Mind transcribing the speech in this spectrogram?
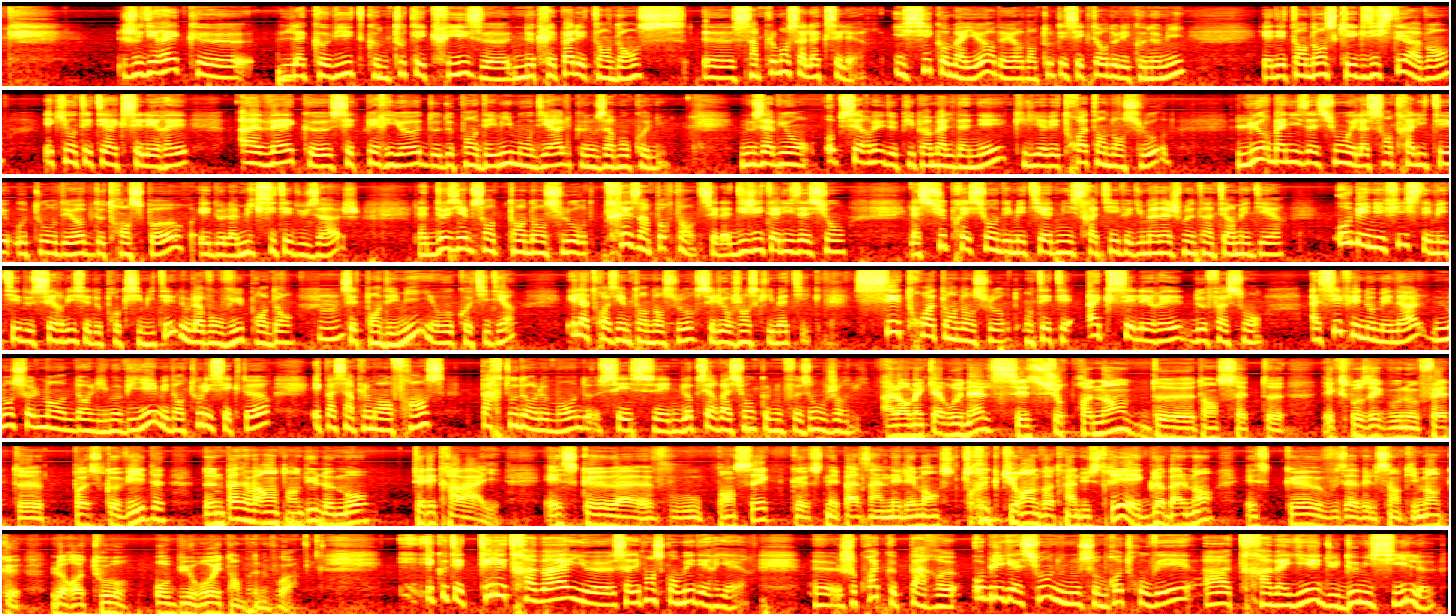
Je dirais que la Covid, comme toutes les crises, euh, ne crée pas les tendances, euh, simplement ça l'accélère. Ici comme ailleurs, d'ailleurs dans tous les secteurs de l'économie, il y a des tendances qui existaient avant et qui ont été accélérées avec cette période de pandémie mondiale que nous avons connue. Nous avions observé depuis pas mal d'années qu'il y avait trois tendances lourdes l'urbanisation et la centralité autour des hubs de transport et de la mixité d'usage. La deuxième tendance lourde, très importante, c'est la digitalisation, la suppression des métiers administratifs et du management intermédiaire au bénéfice des métiers de service et de proximité. Nous l'avons vu pendant mmh. cette pandémie au quotidien. Et la troisième tendance lourde, c'est l'urgence climatique. Ces trois tendances lourdes ont été accélérées de façon assez phénoménale, non seulement dans l'immobilier, mais dans tous les secteurs, et pas simplement en France, partout dans le monde. C'est l'observation que nous faisons aujourd'hui. Alors, Meka Brunel, c'est surprenant dans cet euh, exposé que vous nous faites euh, post-Covid de ne pas avoir entendu le mot télétravail. Est-ce que euh, vous pensez que ce n'est pas un élément structurant de votre industrie et globalement, est-ce que vous avez le sentiment que le retour au bureau est en bonne voie? Écoutez, télétravail, euh, ça dépend ce qu'on met derrière. Euh, je crois que par euh, obligation, nous nous sommes retrouvés à travailler du domicile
